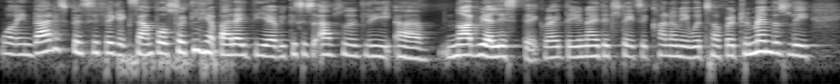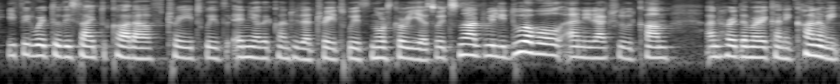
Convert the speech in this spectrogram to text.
Well, in that specific example, certainly a bad idea because it's absolutely uh, not realistic, right? The United States economy would suffer tremendously if it were to decide to cut off trades with any other country that trades with North Korea. So it's not really doable, and it actually would come and hurt the American economy.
